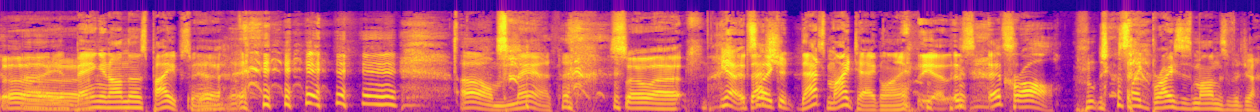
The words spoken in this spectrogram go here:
Uh, banging on those pipes, man. Oh man. So uh yeah, it's that like should that's my tagline. yeah, that's that's Crawl. just like Bryce's mom's vagina.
